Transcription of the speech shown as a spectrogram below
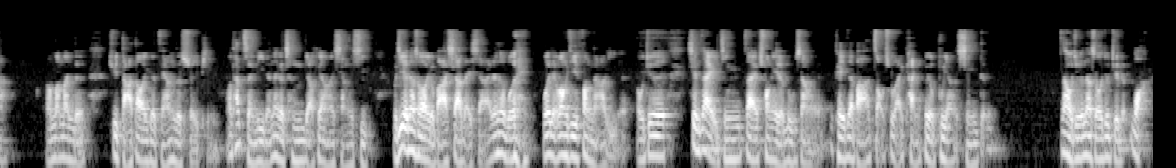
然后慢慢的去达到一个怎样的水平？然后他整理的那个成本表非常的详细。我记得那时候有把它下载下来，但是我我有点忘记放哪里了。我觉得现在已经在创业的路上了，可以再把它找出来看，会有不一样的心得。那我觉得那时候就觉得哇，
